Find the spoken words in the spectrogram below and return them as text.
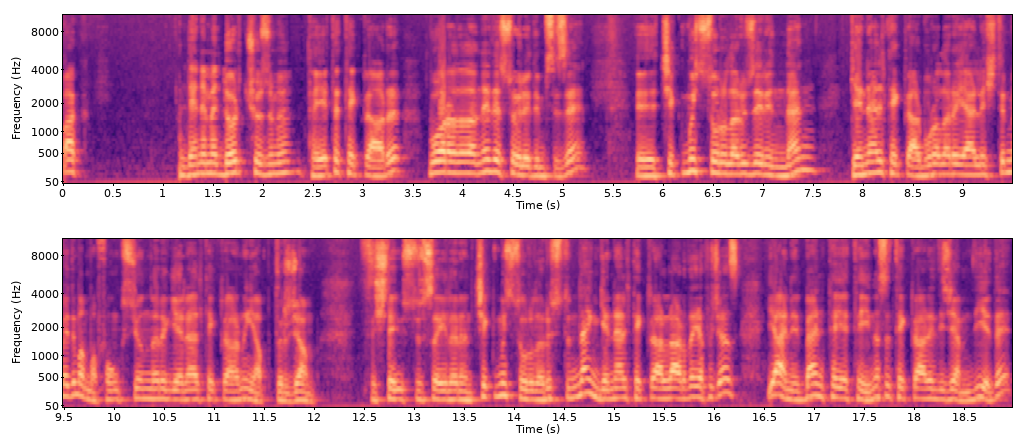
Bak deneme 4 çözümü TYT tekrarı. Bu arada da ne de söyledim size? Ee, çıkmış sorular üzerinden genel tekrar buralara yerleştirmedim ama fonksiyonları genel tekrarını yaptıracağım. İşte üstü sayıların çıkmış sorular üstünden genel tekrarlarda yapacağız. Yani ben TYT'yi nasıl tekrar edeceğim diye de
